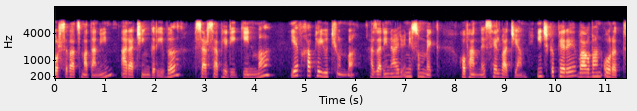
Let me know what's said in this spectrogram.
Գորսված մատանին առաջին գրիվը Սարսափելի գինմը եւ խափեյությունը 1991 Հովհաննես Հելվաջյան։ Ինչ կփերե վաղվան օրդ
